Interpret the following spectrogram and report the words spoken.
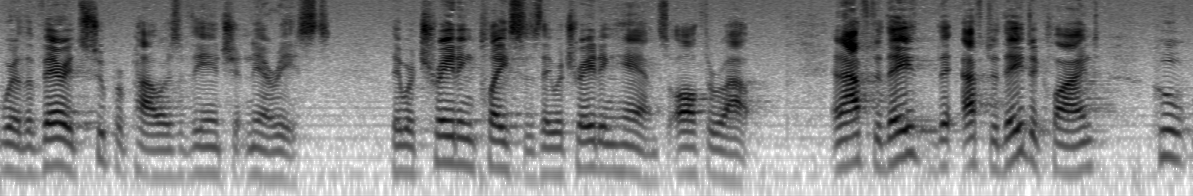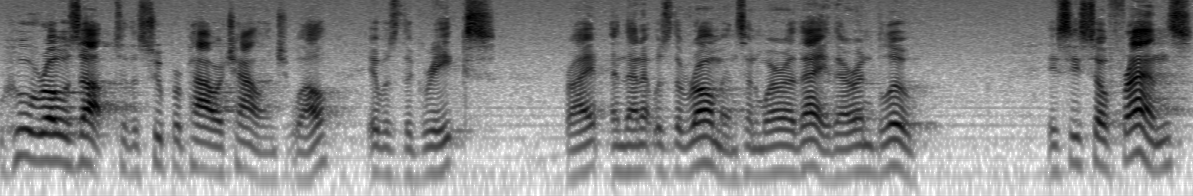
were the varied superpowers of the ancient Near East. They were trading places, they were trading hands all throughout. And after they, after they declined, who, who rose up to the superpower challenge? Well, it was the Greeks, right? And then it was the Romans. And where are they? They're in blue. You see, so friends,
